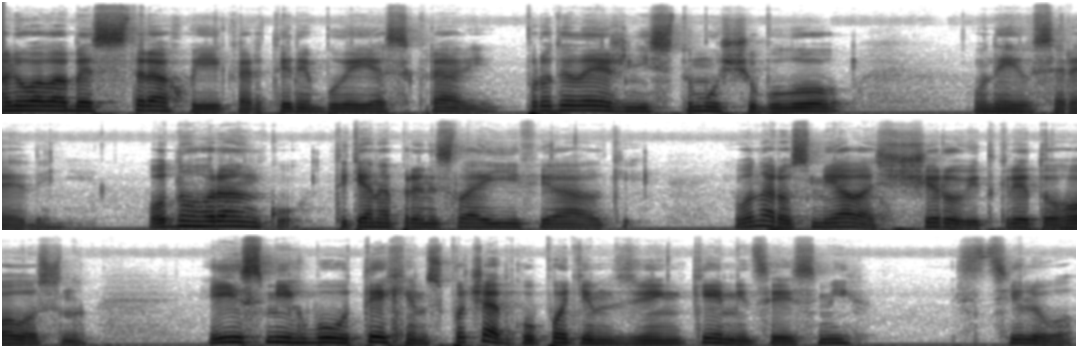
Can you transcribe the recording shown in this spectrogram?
Малювала без страху, її картини були яскраві, протилежність тому, що було у неї всередині. Одного ранку Тетяна принесла її фіалки, і вона розсміялась щиро, відкрито, голосно. Її сміх був тихим, спочатку, потім дзвінким, і цей сміх зцілював.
